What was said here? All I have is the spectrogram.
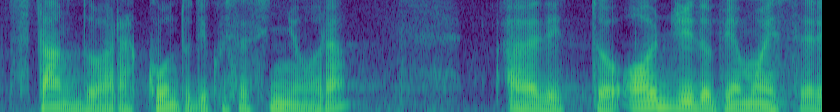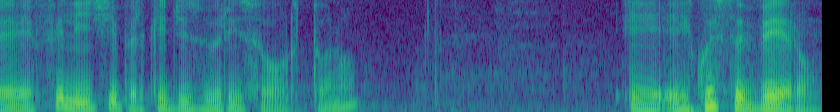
stando al racconto di questa signora, aveva detto oggi dobbiamo essere felici perché Gesù è risorto, no? e, e questo è vero,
